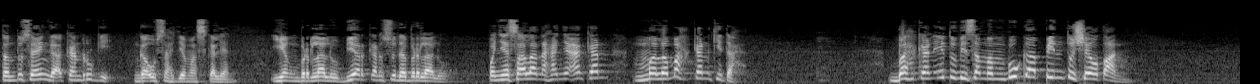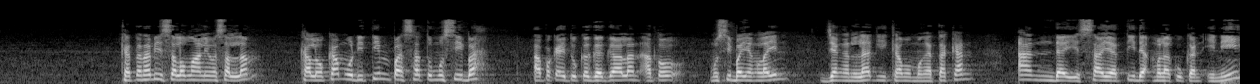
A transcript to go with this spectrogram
tentu saya nggak akan rugi. Nggak usah jamaah sekalian. Yang berlalu, biarkan sudah berlalu. Penyesalan hanya akan melemahkan kita. Bahkan itu bisa membuka pintu syaitan. Kata Nabi Sallallahu Alaihi Wasallam, kalau kamu ditimpa satu musibah, apakah itu kegagalan atau musibah yang lain, jangan lagi kamu mengatakan, andai saya tidak melakukan ini,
